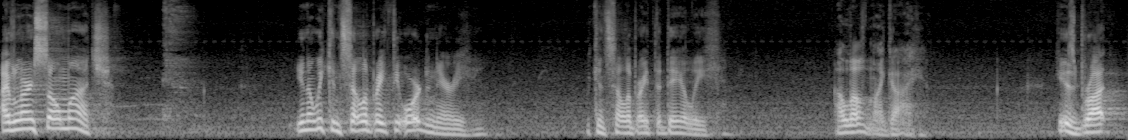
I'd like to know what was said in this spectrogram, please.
I've learned so much. You know, we can celebrate the ordinary, we can celebrate the daily. I love my guy. He has brought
